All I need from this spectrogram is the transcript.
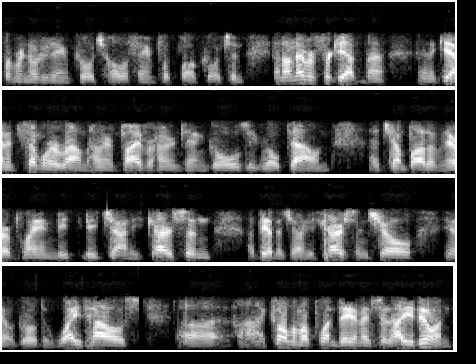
former Notre Dame coach, Hall of Fame football coach, and and I'll never forget. Uh, and again, it's somewhere around 105 or 110 goals he wrote down. Uh, jump out of an airplane, meet meet Johnny Carson, I'd be on the Johnny Carson show, you know, go to the White House. Uh, I called him up one day and I said, "How you doing?"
